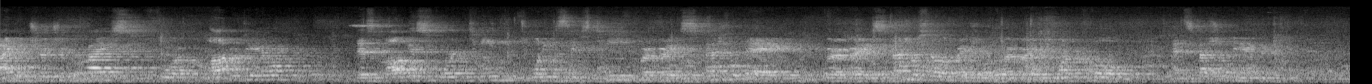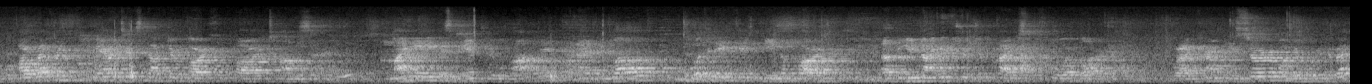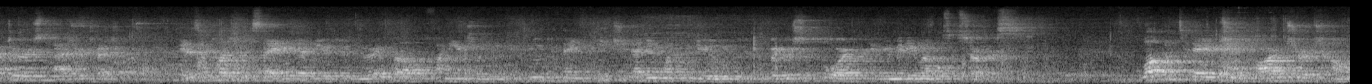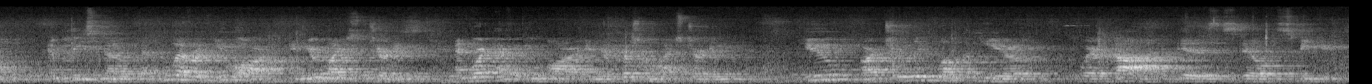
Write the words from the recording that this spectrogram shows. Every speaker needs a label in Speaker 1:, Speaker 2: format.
Speaker 1: United Church of Christ Fort Lauderdale this August 14th, 2016 for a very special day, for a very special celebration, for a very wonderful and special man, our Reverend Emeritus Dr. Garth R. Thompson. My name is Andrew Ogden, and I love more than anything being a part of the United Church of Christ Fort Lauderdale, where I currently serve on your board of directors as your treasurer. It is a pleasure to say that we are doing very well financially. We continue to thank each and every one of you for your support and your many levels of service. Welcome today to our church home, and please know that whoever you are in your life's journey, and wherever you are in your personal life's journey, you are truly welcome here where God is still speaking.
